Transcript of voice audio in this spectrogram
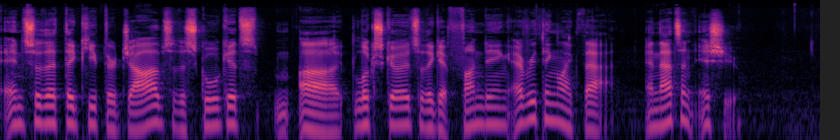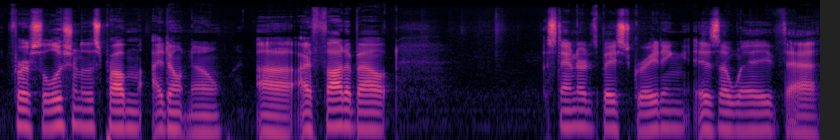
and so that they keep their jobs so the school gets uh, looks good so they get funding everything like that and that's an issue for a solution to this problem, I don't know. Uh, I've thought about standards based grading is a way that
